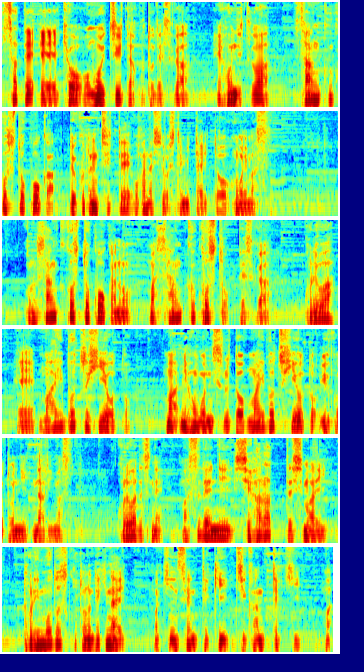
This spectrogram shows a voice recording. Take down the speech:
さて、えー、今日思いついたことですが、えー、本日はサンクコスト効果ということについてお話をしてみたいと思います。このサンクコスト効果の、まあ、サンクコストですが、これは、えー、埋没費用と、まあ、日本語にすると埋没費用ということになります。これはですね、まあ、すでに支払ってしまい、取り戻すことのできない、まあ、金銭的、時間的、まあ、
